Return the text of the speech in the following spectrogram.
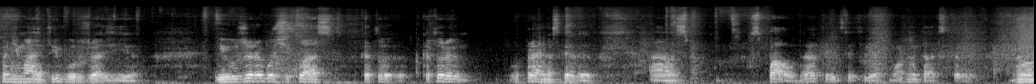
понимает и буржуазия, и уже рабочий класс, который, который вы правильно сказали, а, спал, да, 30 лет, можно так сказать. Но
